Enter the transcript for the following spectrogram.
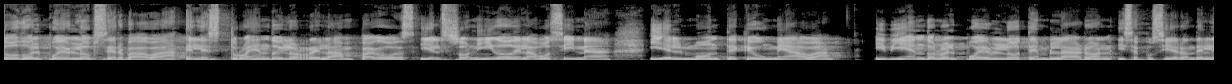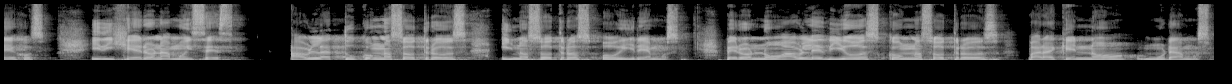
todo el pueblo observaba el estruendo y los relámpagos y el sonido de la bocina y el monte que humeaba, y viéndolo el pueblo temblaron y se pusieron de lejos. Y dijeron a Moisés, habla tú con nosotros y nosotros oiremos. Pero no hable Dios con nosotros para que no muramos.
